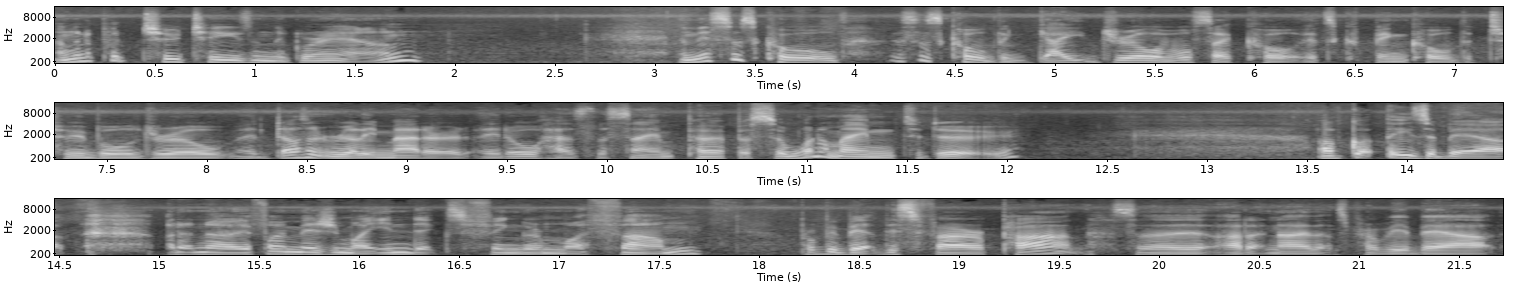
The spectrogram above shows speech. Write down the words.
I'm going to put two tees in the ground and this is called this is called the gate drill. I've also called it's been called the two ball drill. It doesn't really matter. It, it all has the same purpose. So what I'm aiming to do, I've got these about I don't know if I measure my index finger and my thumb, probably about this far apart. So I don't know. That's probably about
